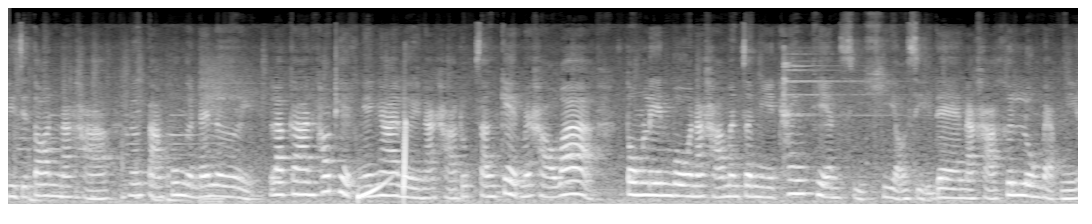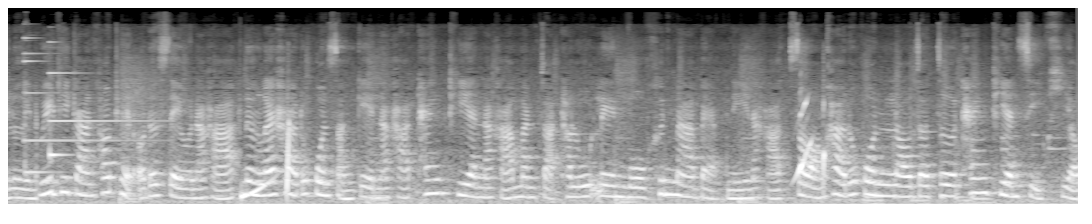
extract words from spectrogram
ดิจิตอลนะคะ เลือกตามคู่เงินได้เลยหลักการเข้าเทรดง่าย ๆ เลยนะคะทุกสังเกตไหมคะว่า ตรงเรนโบว์นะคะ มันจะมีแท่งเทียนสีเขียวสีแดงนะคะ ขึ้นลงแบบนี้เลย วิธีการเข้าเทรดออเดอร์เซลนะคะหนึ่งเลยค่ะทุกคนสังเกตนะคะ แท่งเทียนนะคะ มันจะทะลุเรนโบว์ขึ้นมาแบบนี้นะคะสองค่ะทุกคนเราจะเจอแท่งเทียนสีเขียว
